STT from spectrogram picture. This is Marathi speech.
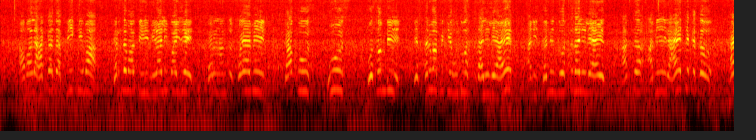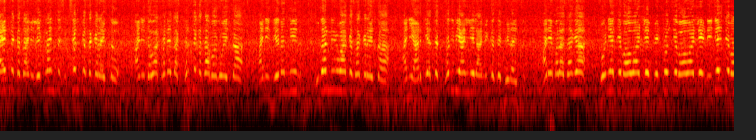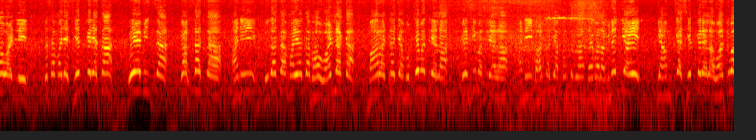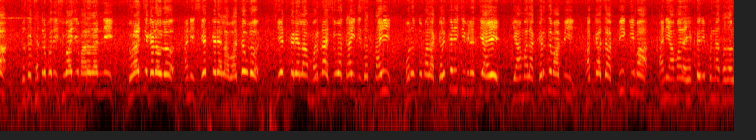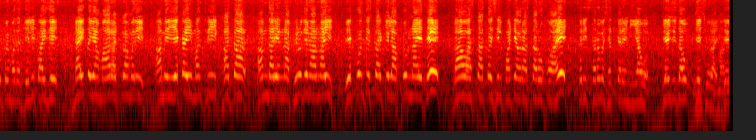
आम्हाला हक्काचा पीक किंवा कर्जमाफी ही मिळाली पाहिजे. कारण आमचं सोयाबीन कापूस ऊस मोसंबी हे सर्व पिके उद्ध्वस्त झालेले आहेत आणि जमीन दोस्त झालेली आहेत. आमचं आम्ही राहायचं कसं खायचं कसं आणि लेकरांचं शिक्षण कसं करायचं आणि दवाखान्याचा खर्च कसा भागवायचा आणि दैनंदिन उदरनिर्वाह कसा करायचा आणि अडत्याचं खत बी आणलेलं आम्ही कसं फेडायचं? अरे मला सांगा सोन्याचे भाव वाढले पेट्रोलचे भाव वाढले डिझेलचे भाव वाढले तसा माझ्या शेतकऱ्याचा सोयाबीनचा कापसाचा आणि दुधाचा मायाचा भाव वाढला का? महाराष्ट्राच्या मुख्यमंत्र्याला कृषी मंत्र्याला आणि भारताच्या पंतप्रधान साहेबाला विनंती आहे की आमच्या शेतकऱ्याला वाचवा. जसं छत्रपती शिवाजी महाराजांनी स्वराज्य घडवलं आणि शेतकऱ्याला वाचवलं शेतकऱ्याला मरणाशिवाय काही दिसत नाही म्हणून तुम्हाला कळकळीची विनंती आम्हाला कर्जमाफी हक्काचा पीक विमा आणि आम्हाला हेक्टरी पन्नास हजार रुपये मदत दिली पाहिजे. नाही तर या महाराष्ट्रामध्ये आम्ही एकही मंत्री खासदार आमदार यांना फिरू देणार नाही. एकोणतीस तारखेला पूर्ण येथे दहा वाजता तहसील फाट्यावर असता रोको आहे. तरी सर्व शेतकऱ्यांनी यावं. जय जिजाऊ जय शिवराय. जय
